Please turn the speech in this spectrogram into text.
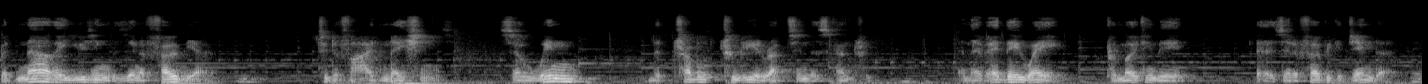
But now they're using the xenophobia to divide nations. So when the trouble truly erupts in this country, and they've had their way promoting their uh, xenophobic agenda, Yeah.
